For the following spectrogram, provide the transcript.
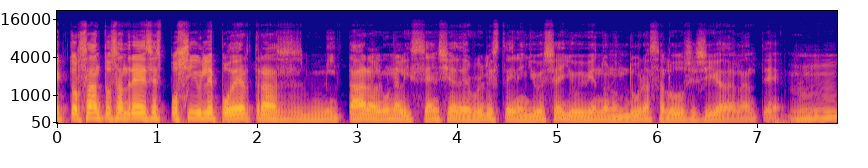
Héctor Santos, Andrés, ¿es posible poder transmitir alguna licencia de real estate en USA? Yo viviendo en Honduras, saludos y sigue adelante. Mm,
